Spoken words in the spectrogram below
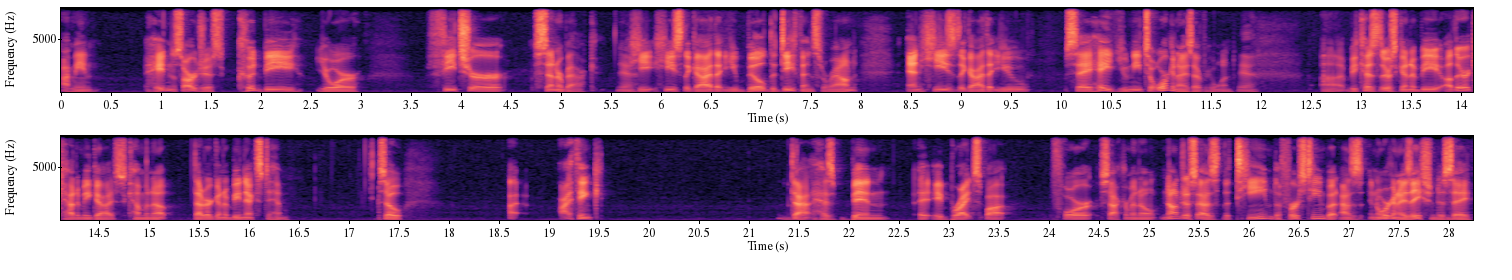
I mean, Hayden Sargis could be your feature center back. Yeah. He he's the guy that you build the defense around, and he's the guy that you say, hey, you need to organize everyone Yeah. uh, because there's going to be other academy guys coming up that are going to be next to him. So, I I think that has been a, a bright spot for Sacramento, not just as the team, the first team, but as an organization to say,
